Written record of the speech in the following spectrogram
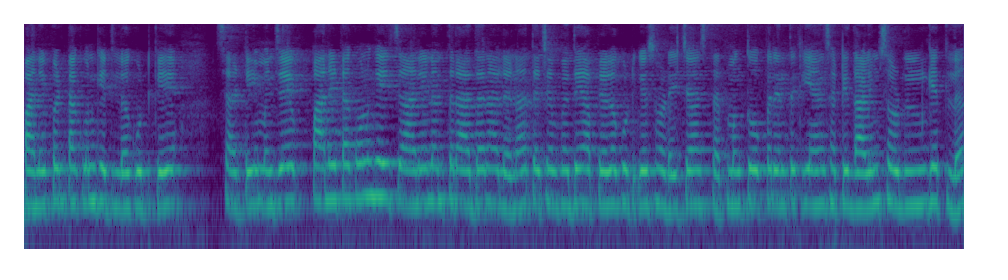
पाणी पण टाकून घेतलं. कुठके साठी म्हणजे पाणी टाकून घ्यायचं आणि नंतर आधार आलं ना त्याच्यामध्ये आपल्याला कुटके सोडायचे असतात. मग तोपर्यंत कियांसाठी डाळिंब सोडून घेतलं.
